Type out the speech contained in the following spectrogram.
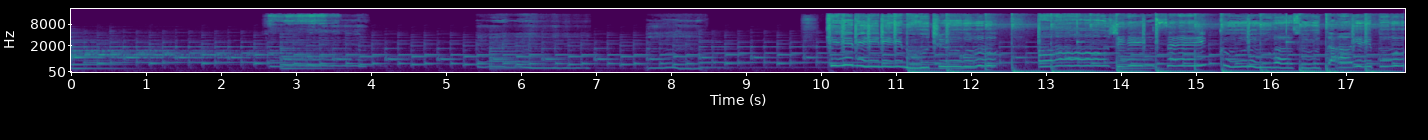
君に夢中あ人生狂わすタイプ。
